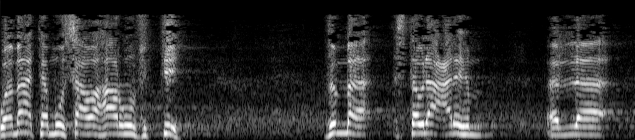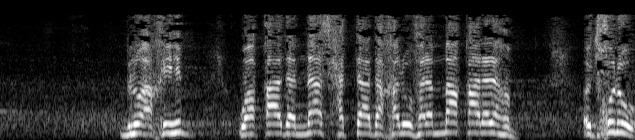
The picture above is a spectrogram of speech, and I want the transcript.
ومات موسى وهارون في التيه. ثم استولى عليهم ابن أخيهم وقاد الناس حتى دخلوا فلما قال لهم ادخلوا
